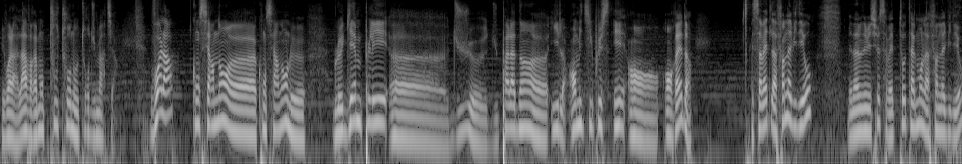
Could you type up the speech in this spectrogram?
mais voilà, là vraiment tout tourne autour du martyr. Voilà, concernant, concernant le, le gameplay du, du paladin heal en Mythic Plus et en, en raid. ça va être la fin de la vidéo. Mesdames et messieurs, ça va être totalement la fin de la vidéo.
